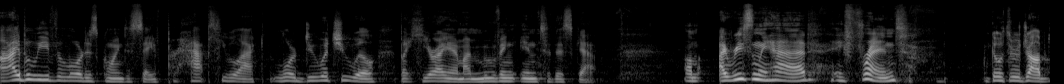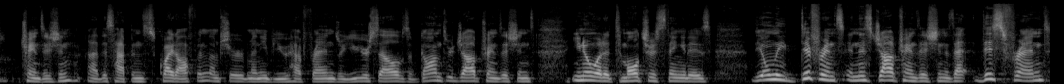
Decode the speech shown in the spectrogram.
I believe the Lord is going to save. Perhaps He will act. Lord, do what you will, but here I am. I'm moving into this gap. Um, I recently had a friend go through a job transition. Uh, this happens quite often. I'm sure many of you have friends or you yourselves have gone through job transitions. You know what a tumultuous thing it is. The only difference in this job transition is that this friend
